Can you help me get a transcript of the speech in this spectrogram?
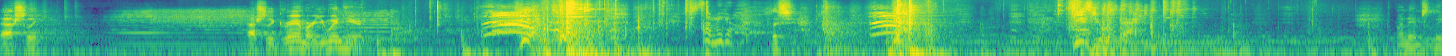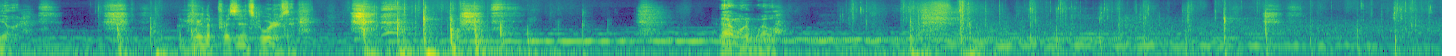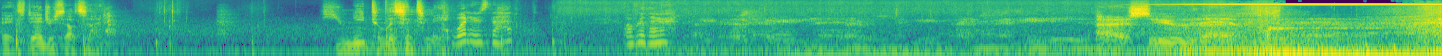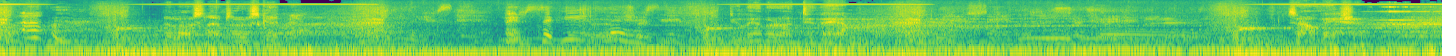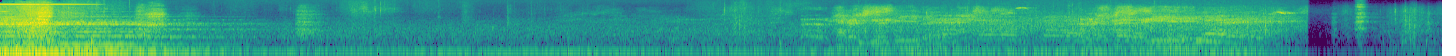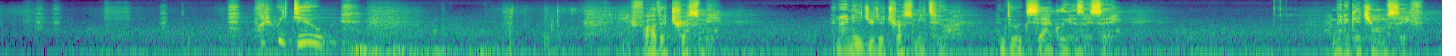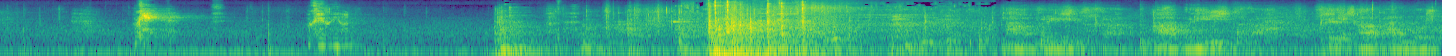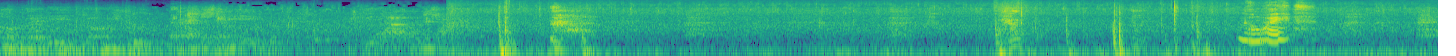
Ashley. Ashley Graham, are you in here? Just let me go. Listen. Easy with that. My name's Leon. I'm here in the president's orders and... That went well. Dangerous outside. You need to listen to me. What is that? Over there? Pursue them. The lost lambs are escaping. Perseguirles. We do? Your father trusts me. And I need you to trust me too. And do exactly as I say. I'm gonna get you home safe. Okay. Okay, Leon.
